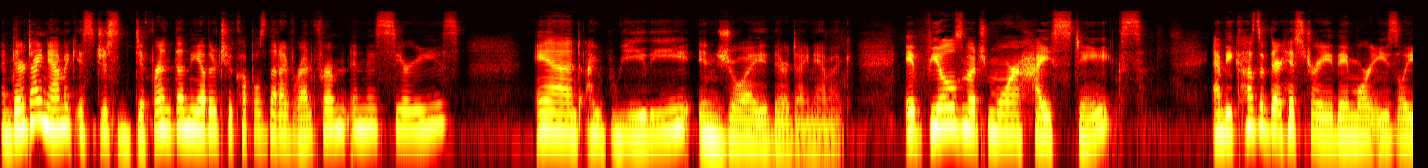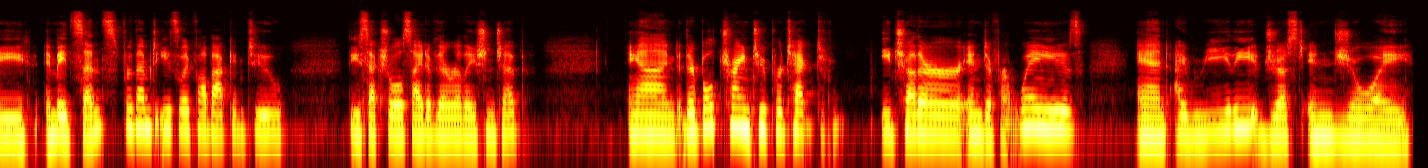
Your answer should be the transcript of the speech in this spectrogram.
And their dynamic is just different than the other two couples that I've read from in this series. And I really enjoy their dynamic. It feels much more high stakes and because of their history, they more easily, it made sense for them to easily fall back into the sexual side of their relationship. And they're both trying to protect each other in different ways. And I really just enjoy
